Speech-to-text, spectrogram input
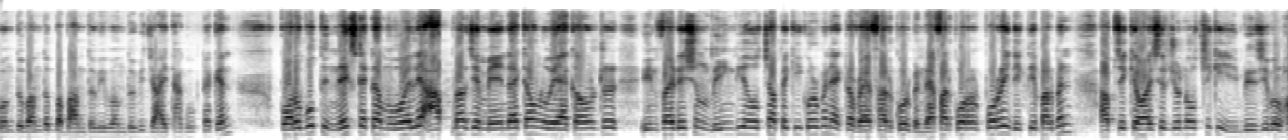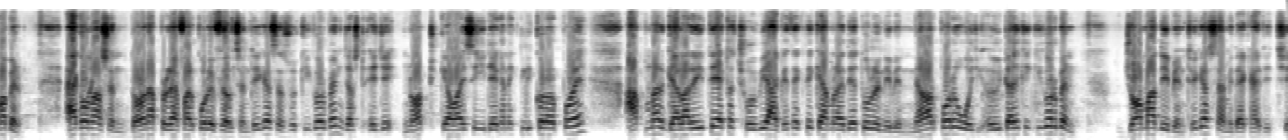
বন্ধু বান্ধব বা বান্ধবী বান্ধবী, যাই থাকুক না কেন, পরবর্তী নেক্সট একটা মোবাইলে আপনার যে মেইন অ্যাকাউন্ট ওই অ্যাকাউন্টের ইনভাইটেশন লিঙ্ক দিয়ে হচ্ছে আপনি কী করবেন, একটা রেফার করবেন। রেফার করার পরেই দেখতে পারবেন, আপনি কেওয়াইসির জন্য হচ্ছে কি ইনভিজিবল হবেন। এখন আসেন, ধরেন আপনি রেফার করে ফেলছেন, ঠিক আছে? সো কী করবেন? জাস্ট এই যে নট কেওয়াইসি এটা এখানে ক্লিক করার পরে আপনার গ্যালারিতে একটা ছবি আগে থাকতে ক্যামেরা দিয়ে তুলে নেবেন। নেওয়ার পরে ওই, ওইটাকে কী করবেন? জমা দিবেন, ঠিক আছে? আমি দেখাই দিচ্ছি।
